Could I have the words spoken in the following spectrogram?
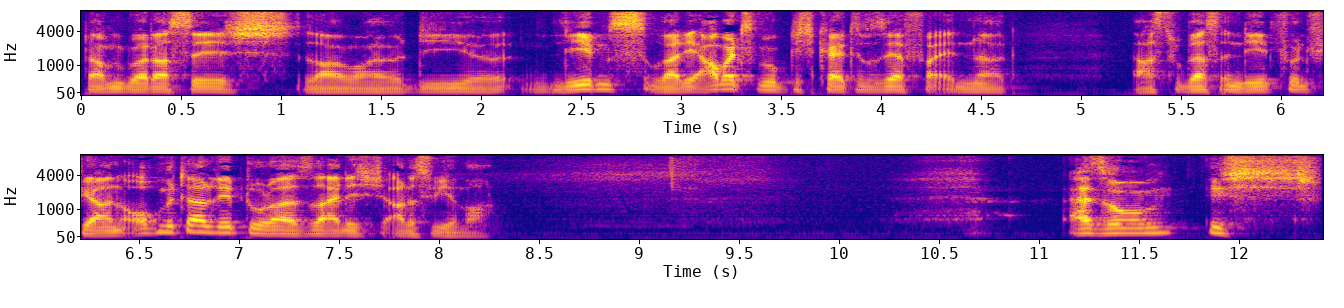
darüber, dass sich, sagen wir mal, die Lebens- oder die Arbeitsmöglichkeit so sehr verändert, Hast du das in den fünf Jahren auch miterlebt oder ist es eigentlich alles wie immer? Also ich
